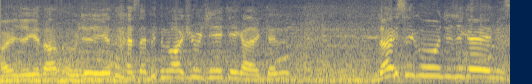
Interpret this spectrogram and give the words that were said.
Aí o Didi tá, o Didi tá recebendo uma ajudinha aqui, galera. Que ele... 10 segundos de games.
